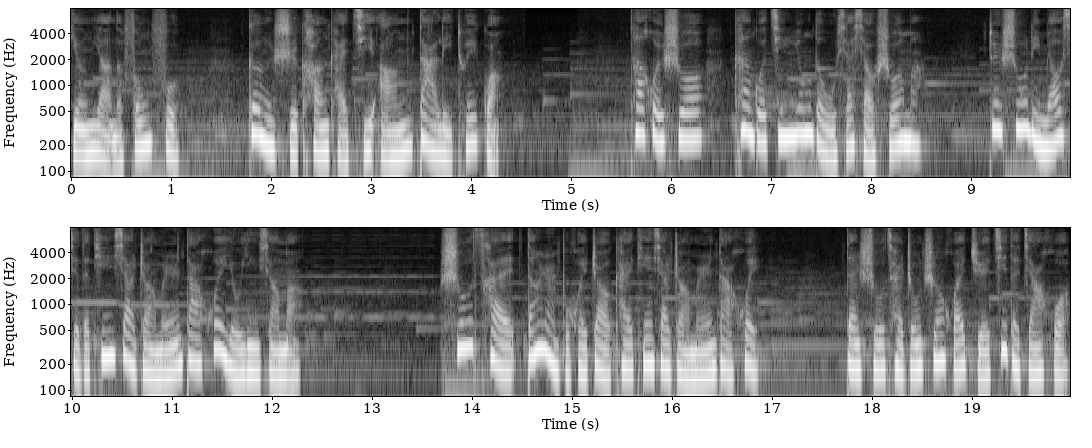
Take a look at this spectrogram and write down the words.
营养的丰富。更是慷慨激昂，大力推广。他会说：“看过金庸的武侠小说吗？对书里描写的天下掌门人大会有印象吗？”蔬菜当然不会召开天下掌门人大会，但蔬菜中身怀绝技的家伙，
